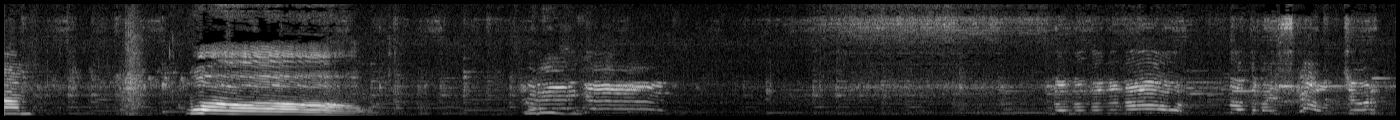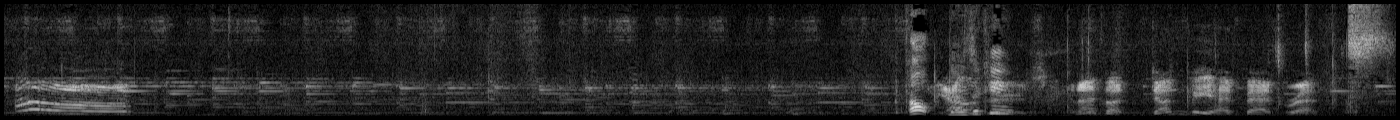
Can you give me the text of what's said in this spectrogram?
Um, Whoa. what is it? No, no, no, no, no! Not my scalp, dude! Oh! Oh, there's a key. And I thought Dunby had bad breath.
